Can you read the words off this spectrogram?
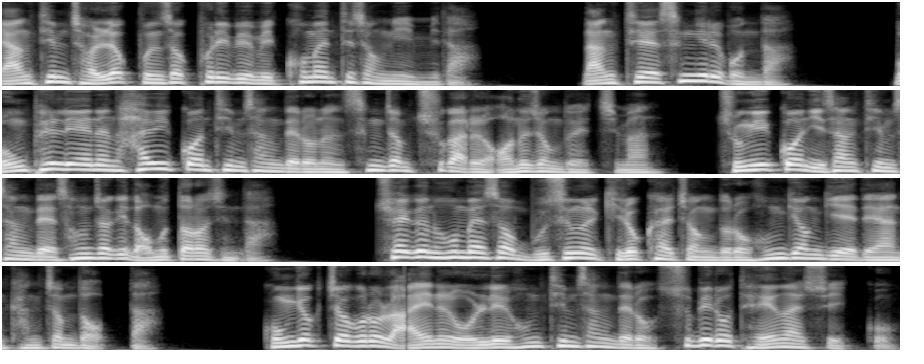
양팀 전력 분석 프리뷰 및 코멘트 정리입니다. 낭트의 승리를 본다. 몽펠리에는 하위권 팀 상대로는 승점 추가를 어느 정도 했지만 중위권 이상 팀 상대 성적이 너무 떨어진다. 최근 홈에서 무승을 기록할 정도로 홈 경기에 대한 강점도 없다. 공격적으로 라인을 올릴 홈팀 상대로 수비로 대응할 수 있고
